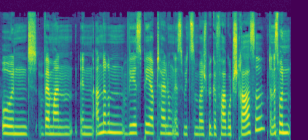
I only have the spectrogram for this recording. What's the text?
Und wenn man in anderen WSP-Abteilungen ist, wie zum Beispiel Gefahrgut Straße, dann ist man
